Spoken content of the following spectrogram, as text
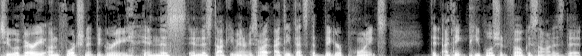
to a very unfortunate degree in this in this documentary. So I, I think that's the bigger point that I think people should focus on is that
